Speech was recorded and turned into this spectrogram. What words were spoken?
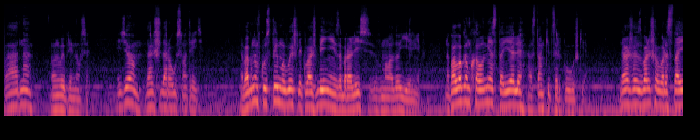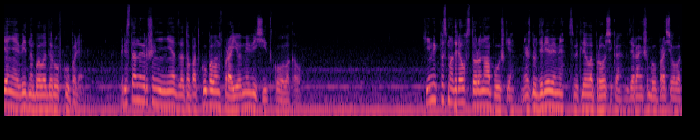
«Ладно», — он выпрямился. «Идем дальше дорогу смотреть». Обогнув кусты, мы вышли к ложбине и забрались в молодой ельник. На пологом холме стояли останки церквушки. Даже с большого расстояния видно было дыру в куполе. Креста на вершине нет, зато под куполом в проеме висит колокол. Химик посмотрел в сторону опушки. Между деревьями светлела просека, где раньше был проселок,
